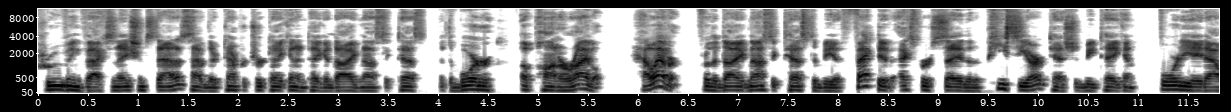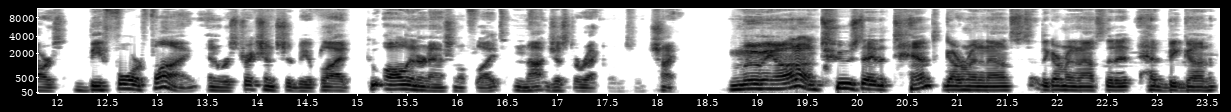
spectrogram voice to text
proving vaccination status, have their temperature taken, and take a diagnostic test at the border upon arrival. However, for the diagnostic test to be effective, experts say that a PCR test should be taken 48 hours before flying, and restrictions should be applied to all international flights, not just direct ones from China. Moving on, on Tuesday the 10th, government announced the government announced that it had begun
